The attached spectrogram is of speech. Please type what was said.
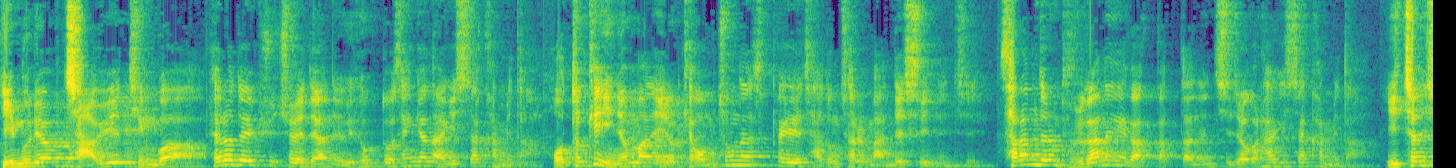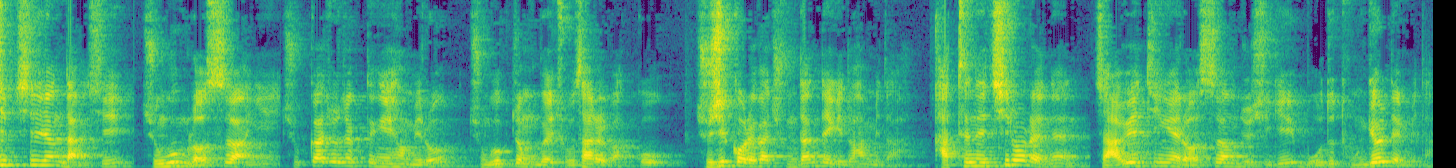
이 무렵 자위의 팀과 패러데이 퓨처에 대한 의혹도 생겨나기 시작합니다. 어떻게 2년 만에 이렇게 엄청난 스펙의 자동차를 만들 수 있는지 사람들은 불가능에 가깝다는 지적을 하기 시작합니다. 2017년 당시 중국 러스왕이 주가 조작 등의 혐의로 중국 정부의 조사를 받고 주식 거래가 중단되기도 합니다. 같은 해 7월에는 자위에팅의 러스왕 주식이 모두 동결됩니다.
